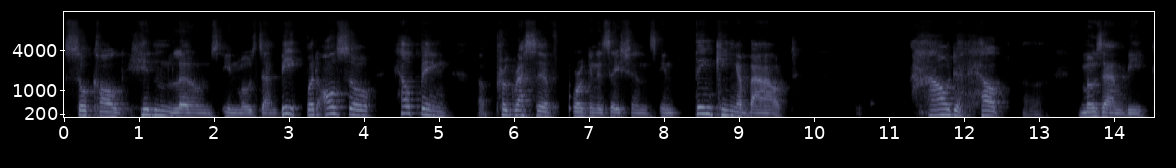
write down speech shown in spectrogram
so-called hidden loans in Mozambique, but also helping uh, progressive organizations in thinking about how to help uh, Mozambique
